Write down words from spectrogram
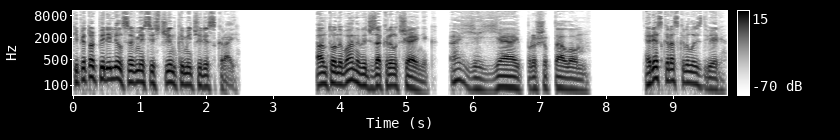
Кипяток перелился вместе с чинками через край. Антон Иванович закрыл чайник. «Ай-яй-яй!» — прошептал он. Резко раскрылась дверь.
